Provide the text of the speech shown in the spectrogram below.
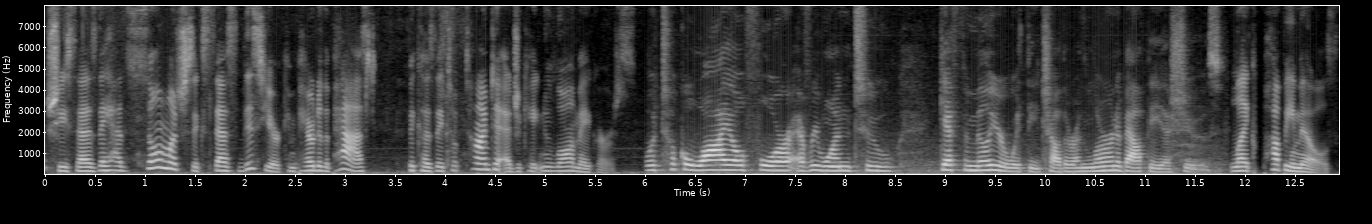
She says they had so much success this year compared to the past because they took time to educate new lawmakers. It took a while for everyone to get familiar with each other and learn about the issues. Like puppy mills.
